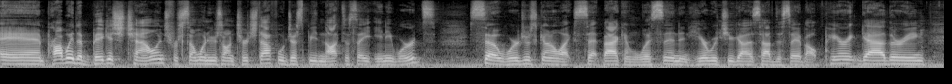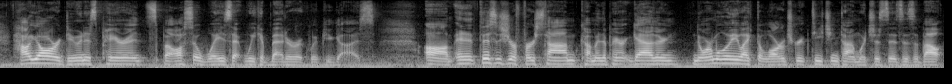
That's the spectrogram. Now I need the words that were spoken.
and probably the biggest challenge for someone who's on church staff will just be not to say any words. So we're just to like sit back and listen and hear what you guys have to say about parent gathering, how y'all are doing as parents, but also ways that we could better equip you guys. Um, and if this is your first time coming to parent gathering, normally like the large group teaching time, which this is, is about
